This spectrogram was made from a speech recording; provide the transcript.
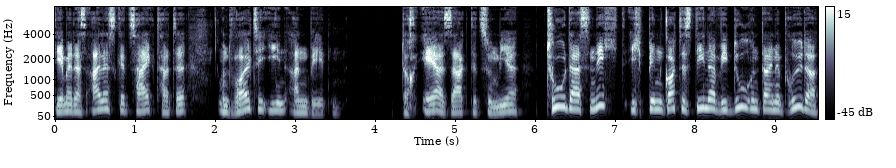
dem er das alles gezeigt hatte, und wollte ihn anbeten. Doch er sagte zu mir, Tu das nicht, ich bin Gottes Diener wie du und deine Brüder,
